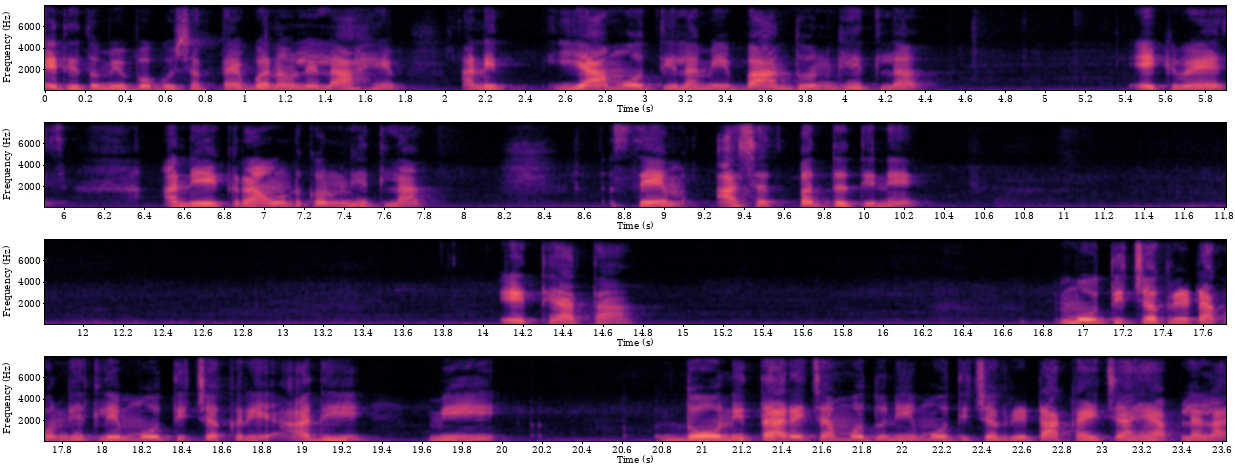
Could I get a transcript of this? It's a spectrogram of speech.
येथे तुम्ही बघू शकताय बनवलेलं आहे. आणि या मोतीला मी बांधून घेतलं एक वेळेस आणि एक राऊंड करून घेतला. सेम अशाच पद्धतीने येथे आता मोतीचक्री टाकून घेतले. मोतीचक्री आधी मी दोन्ही तारेच्या मधून ही मोतीचक्री टाकायची आहे आपल्याला.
